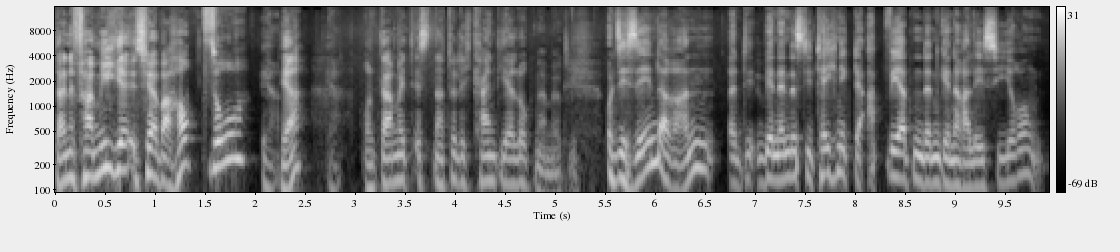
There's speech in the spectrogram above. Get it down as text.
Deine Familie ist ja überhaupt so. Ja. ja? Und damit ist natürlich kein Dialog mehr möglich. Und Sie sehen daran, äh, wir nennen es die Technik der abwertenden Generalisierung.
